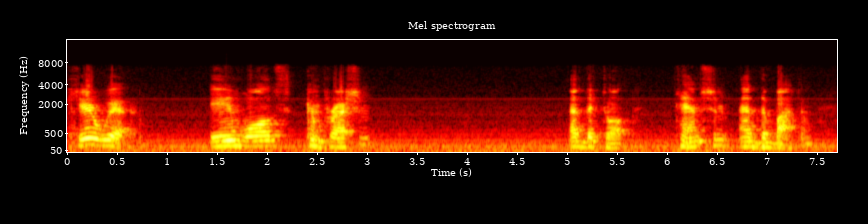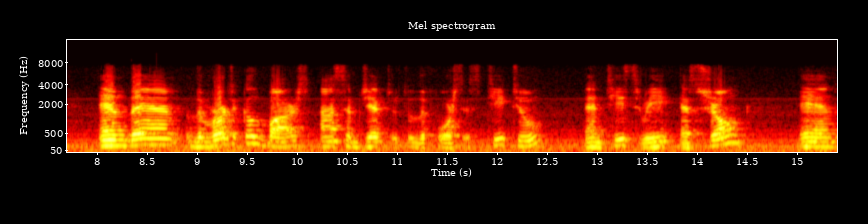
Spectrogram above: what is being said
Here where it involves compression at the top, tension at the bottom, and then the vertical bars are subjected to the forces T2 and T3 as shown. And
